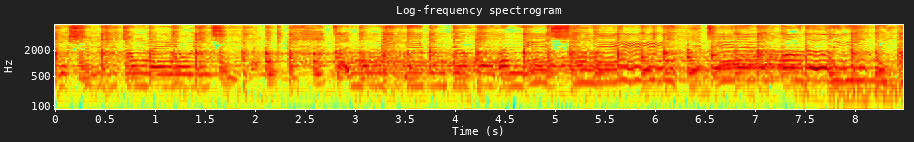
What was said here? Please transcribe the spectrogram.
却始终没有勇气，在梦里一遍遍呼唤你的姓名，期待远方的你会有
